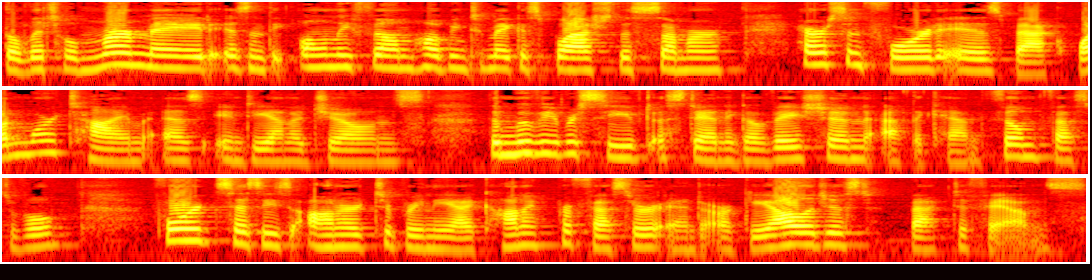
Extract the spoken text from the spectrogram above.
The Little Mermaid isn't the only film hoping to make a splash this summer. Harrison Ford is back one more time as Indiana Jones. The movie received a standing ovation at the Cannes Film Festival. Ford says he's honored to bring the iconic professor and archaeologist back to fans.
